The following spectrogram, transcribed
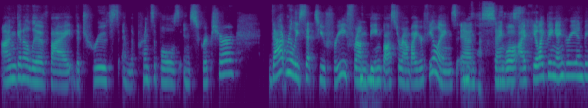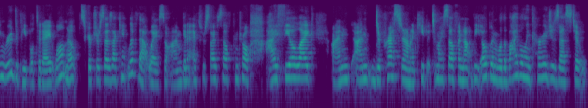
I'm going to live by the truths and the principles in scripture that really sets you free from mm-hmm. being bossed around by your feelings and yes, saying, Well, I feel like being angry and being rude to people today. Well, no, scripture says I can't live that way. So I'm going to exercise self control. I feel like I'm I'm depressed and I'm going to keep it to myself and not be open. Well, the Bible encourages us to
